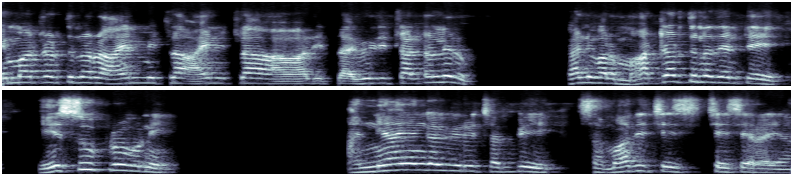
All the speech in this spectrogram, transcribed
ఏం మాట్లాడుతున్నారు ఆయన ఇట్లా ఆయన ఇట్లా వాళ్ళు ఇట్లా వీళ్ళు ఇట్లా అంటలేరు కానీ వాళ్ళు మాట్లాడుతున్నది అంటే యేసు ప్రభుని అన్యాయంగా వీరు చంపి సమాధి చేసి చేశారయ్యా.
